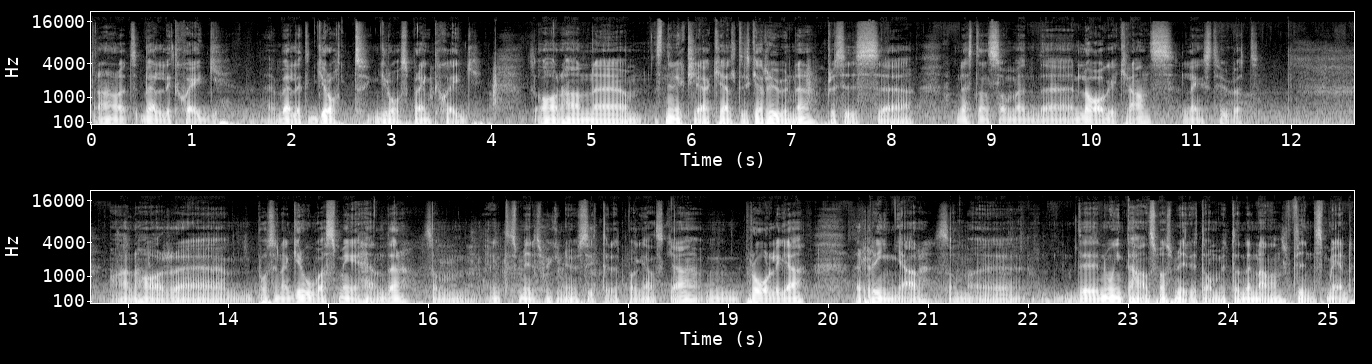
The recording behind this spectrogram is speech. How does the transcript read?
Men han har ett väldigt skägg. Väldigt grått, gråsprängt skägg. Så har han eh, snirkliga keltiska runor precis eh, nästan som en, eh, en lagerkrans längs huvudet. Och han har eh, på sina grova smedhänder, som inte smider så mycket nu, sitter ett par ganska mm, pråliga ringar. Som, eh, det är nog inte han som har smidit dem utan det är en annan fin smed.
